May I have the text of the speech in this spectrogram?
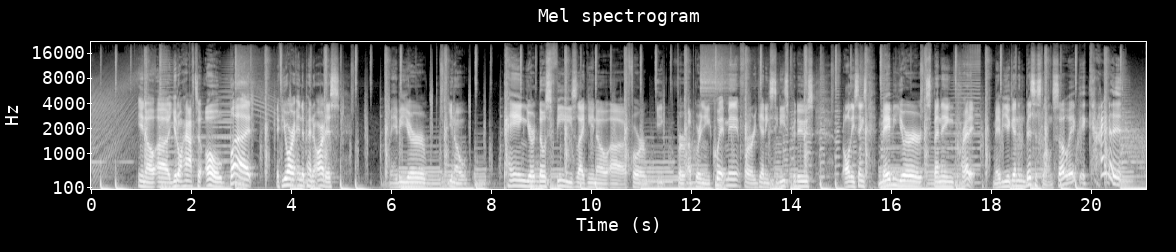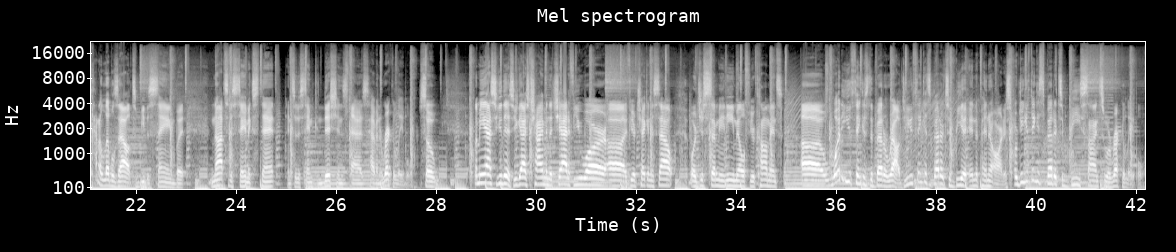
you know, uh, you don't have to owe. But if you are an independent artist, maybe you're, you know, paying your those fees like you know uh, for for upgrading equipment for getting cds produced all these things. Maybe you're spending credit. Maybe you're getting business loan. So it kind of kind of levels out to be the same but not to the same extent and to the same conditions as having a record label. So let me ask you this. You guys chime in the chat if you are uh, if you're checking this out or just send me an email for your comments. Uh, what do you think is the better route? Do you think it's better to be an independent artist or do you think it's better to be signed to a record label?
